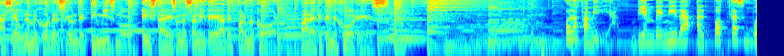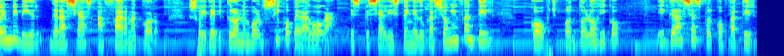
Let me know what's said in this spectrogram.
hacia una mejor versión de ti mismo, esta es una sana idea de Pharmacore para que te mejores. Hola familia, bienvenida al podcast Buen Vivir gracias a Pharmacore. Soy Debbie Cronenbol, psicopedagoga, especialista en educación infantil coach ontológico y gracias por compartir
